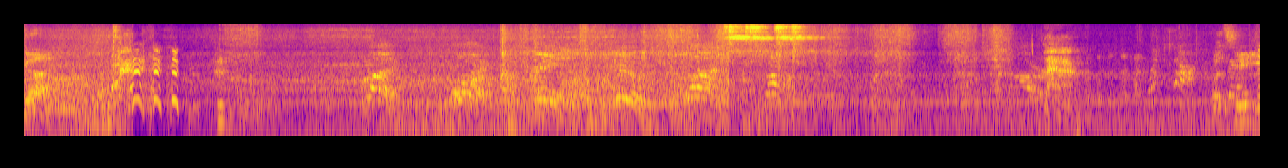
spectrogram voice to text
God. Five, four, three, two, one, stop. What say you,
